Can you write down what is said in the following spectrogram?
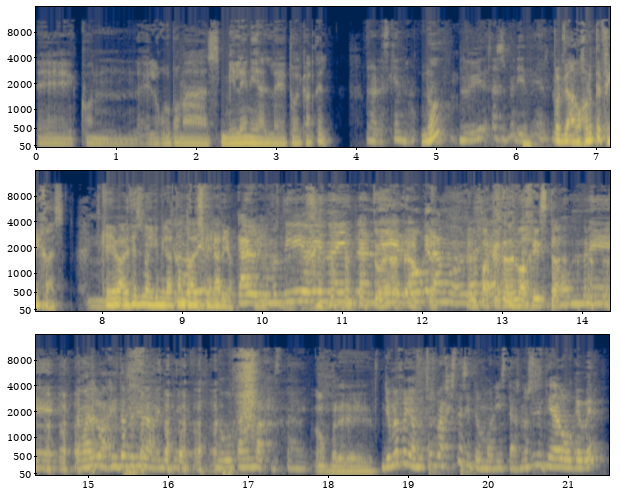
eh, con el grupo más millennial de todo el cartel? La verdad es que no. ¿No? No he vivido esas experiencias. Porque a lo mejor no te fijas. Es que a veces no hay que mirar tanto al escenario. Claro, como estoy viviendo ahí en plan Tú, de el- luego el- quedamos. el ¿no? paquete del bajista. Hombre, además el bajista precisamente. Me gusta bien bajista, eh. Hombre, Yo me he follado a muchos bajistas y trombonistas. No sé si tiene algo que ver.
